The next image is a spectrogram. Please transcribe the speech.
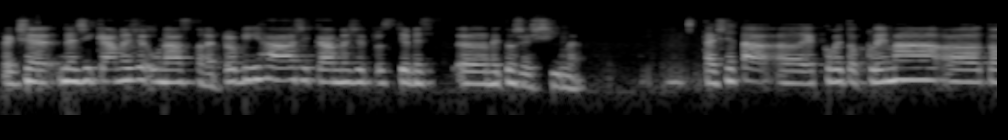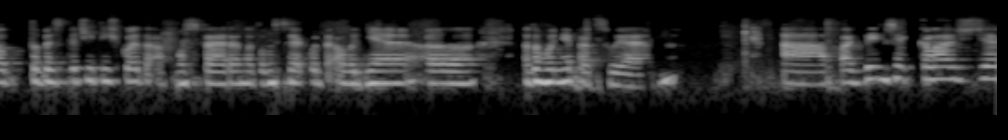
Takže neříkáme, že u nás to neprobíhá, říkáme, že prostě my, uh, my to řešíme řešíme. Takže ta, eh, jakoby to klima, eh, to, to bezpečí té školy, ta atmosféra, na tom se jako hodně, eh, na tom hodně pracuje. A pak bych řekla, že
